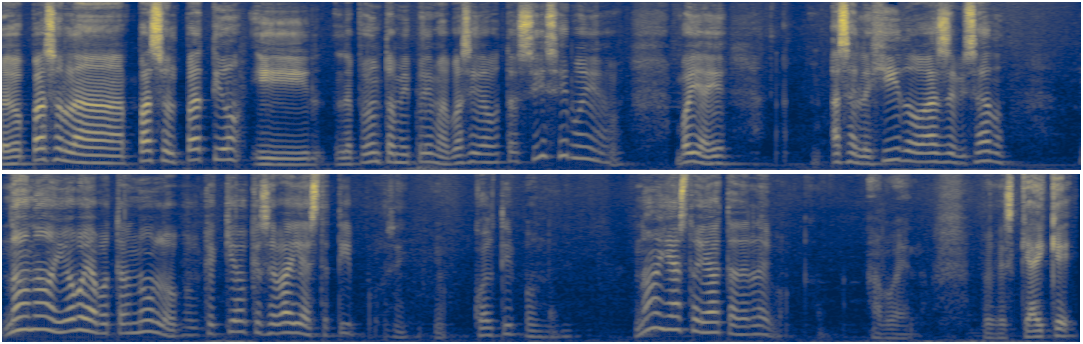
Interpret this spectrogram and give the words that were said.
Pero paso la paso el patio y le pregunto a mi prima, ¿vas a ir a votar? Sí, sí, voy a, voy a ir. ¿Has elegido? ¿Has revisado? No, no, yo voy a votar nulo, porque quiero que se vaya este tipo. ¿Cuál tipo? No, ya estoy harta del Evo. Ah, bueno, pero es que hay que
